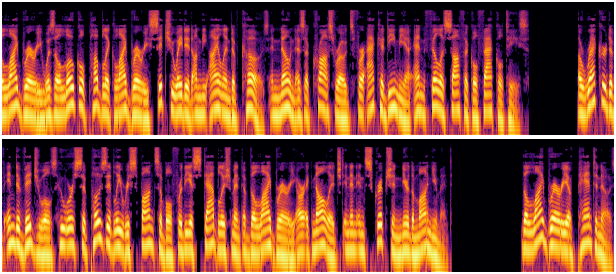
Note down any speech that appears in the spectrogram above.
library was a local public library situated on the island of Kos and known as a crossroads for academia and philosophical faculties. A record of individuals who were supposedly responsible for the establishment of the library are acknowledged in an inscription near the monument. The Library of Pantainos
